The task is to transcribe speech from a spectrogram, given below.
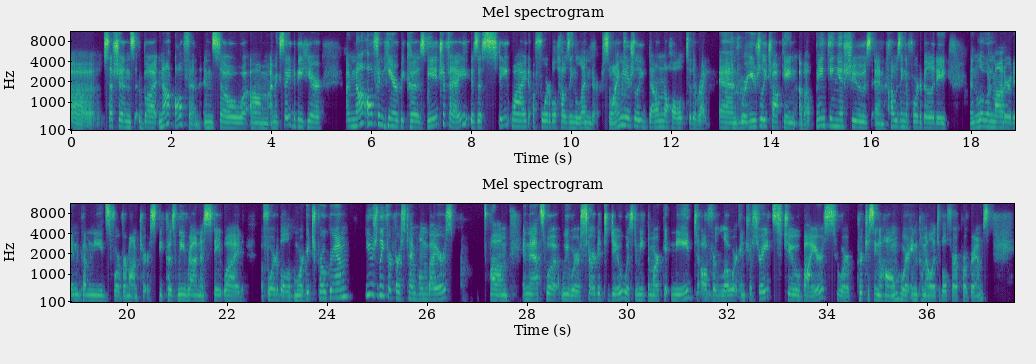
uh, sessions, but not often. And so um, I'm excited to be here. I'm not often here because VHFA is a statewide affordable housing lender. So I'm usually down the hall to the right. And we're usually talking about banking issues and housing affordability and low and moderate income needs for Vermonters because we run a statewide affordable mortgage program, usually for first time home buyers. Um, and that's what we were started to do was to meet the market need to offer lower interest rates to buyers who are purchasing a home who are income eligible for our programs.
